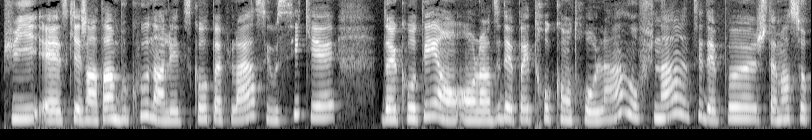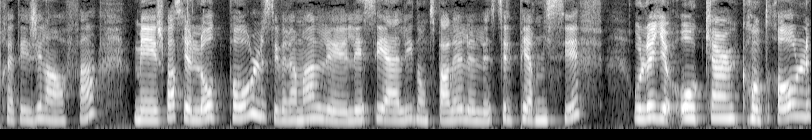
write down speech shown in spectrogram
Puis, ce que j'entends beaucoup dans le discours populaire, c'est aussi que d'un côté, on, leur dit de pas être trop contrôlant au final, de pas justement surprotéger l'enfant. Mais je pense que l'autre pôle, c'est vraiment le laisser aller dont tu parlais, le style permissif où là, il n'y a aucun contrôle.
